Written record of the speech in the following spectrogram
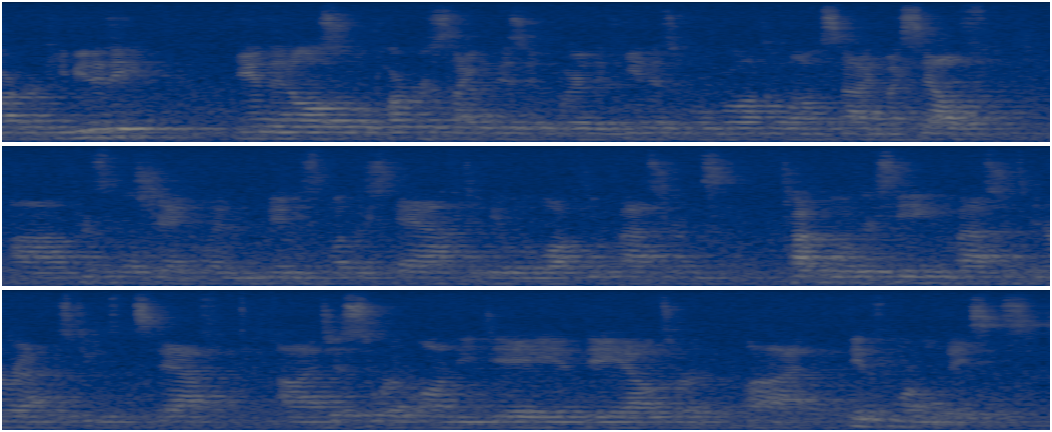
Parker community, and then also a Parker site visit where the candidates will walk alongside myself, uh, Principal Shanklin, maybe some other staff, to be able to walk through classrooms, talk about what they're seeing in classrooms, interact with students and staff, uh, just sort of on the day in, day out, of uh, informal basis.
